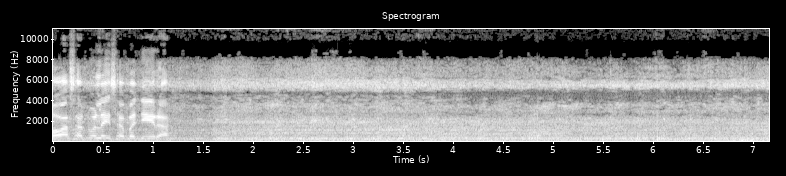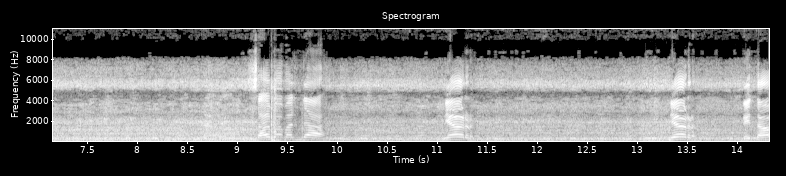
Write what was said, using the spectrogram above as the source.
Bawasan mo lang isang bandira. Saan ba banda? Nyer. Nyer, dito?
